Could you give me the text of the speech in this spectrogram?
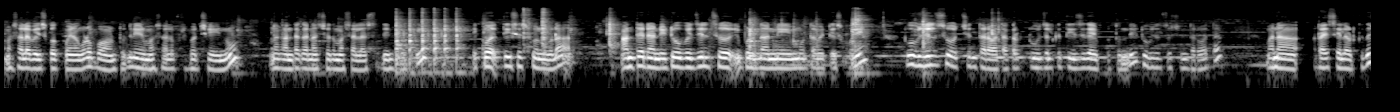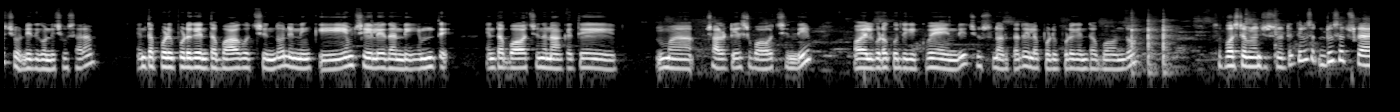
మసాలా వేసుకోకపోయినా కూడా బాగుంటుంది. నేను మసాలా ప్రిఫర్ చేయను. నాకు అంతగా నచ్చదు మసాలాస్ దీంట్లోకి. ఎక్కువ తీసేసుకొని కూడా అంతేనండి. టూ విజిల్స్ ఇప్పుడు దాన్ని మూత పెట్టేసుకొని టూ విజిల్స్ వచ్చిన తర్వాత కరెక్ట్ టూ విజిల్కి తీజీగా అయిపోతుంది. టూ విజిల్స్ వచ్చిన తర్వాత మన రైస్ ఎలా ఉడికిందో చూడండి. ఇదిగోండి చూసారా? ఎంత పొడి పొడిగా ఎంత బాగా వచ్చిందో. నేను ఇంకేం చేయలేదండి. ఎంతే ఎంత బాగా వచ్చిందో నాకైతే మా చాలా టేస్ట్ బాగా వచ్చింది. ఆయిల్ కూడా కొద్దిగా ఎక్కువే అయింది. చూస్తున్నారు కదా ఇలా పొడి పొడిగా ఎంత బాగుందో. సో ఫస్ట్ టైం నేను తెలుసు. Do subscribe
